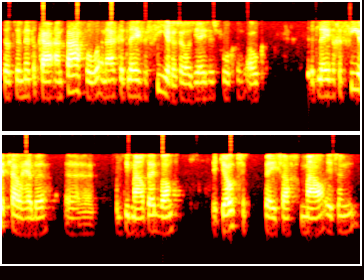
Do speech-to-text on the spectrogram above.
dat we met elkaar aan tafel en eigenlijk het leven vieren, zoals Jezus vroeger ook het leven gevierd zou hebben uh, op die maaltijd. Want het Joodse Pesachmaal is een,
